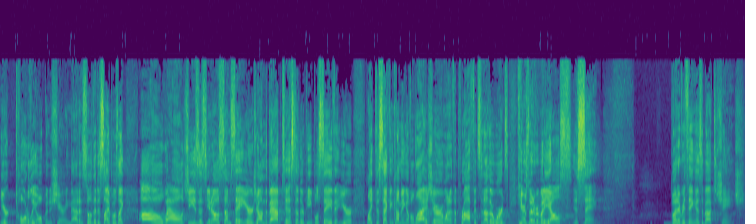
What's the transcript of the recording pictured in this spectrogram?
you're totally open to sharing that. And so the disciples like, "Oh, well, Jesus, you know, some say you're John the Baptist, other people say that you're like the second coming of Elijah or one of the prophets. In other words, here's what everybody else is saying." But everything is about to change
